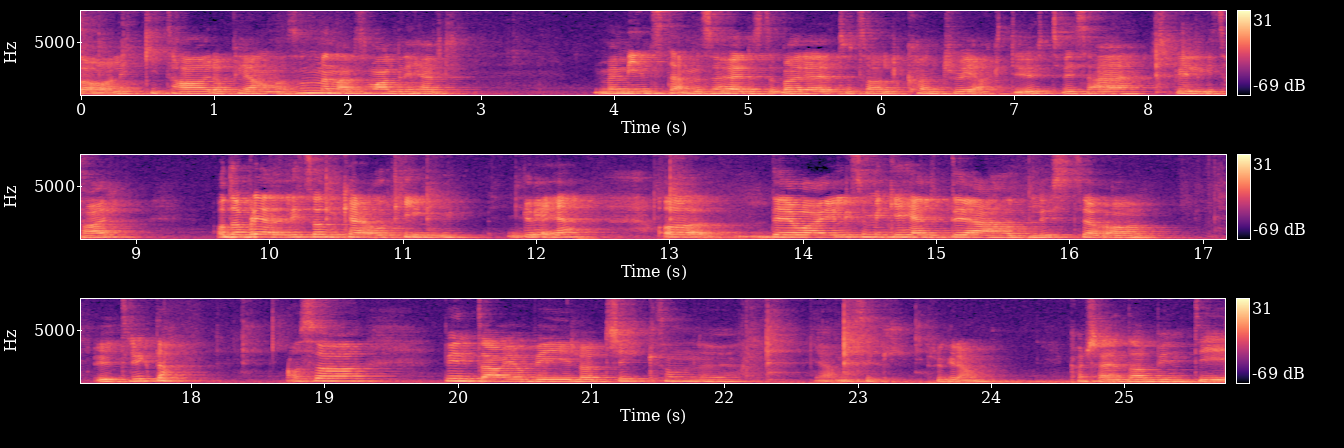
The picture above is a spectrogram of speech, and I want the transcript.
og litt gitar og piano og sånn, men jeg liksom aldri helt Med min stemme så høres det bare totalt countryaktig ut hvis jeg spiller gitar. Og da ble det litt sånn Carol King-greie. Og det var liksom ikke helt det jeg hadde lyst til å uttrykke, da. Og så begynte jeg å jobbe i Logic, sånn ja, musikkprogram. Kanskje jeg enda begynte i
